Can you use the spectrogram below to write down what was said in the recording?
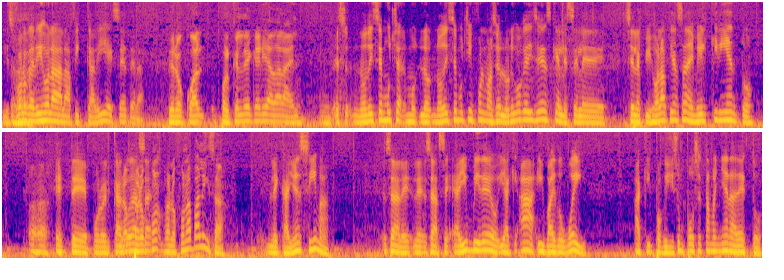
Y eso fue lo que dijo la, la fiscalía, etcétera. Pero cuál, ¿por qué le quería dar a él? Eso no dice mucha no dice mucha información. Lo único que dice es que le- se le se le fijó la fianza de 1500 Ajá. este por el cargo pero, de fue, pero fue una paliza. le cayó encima. O sea, le- le- o sea, se- hay un video y aquí ah, y by the way, aquí porque yo hice un post esta mañana de esto.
